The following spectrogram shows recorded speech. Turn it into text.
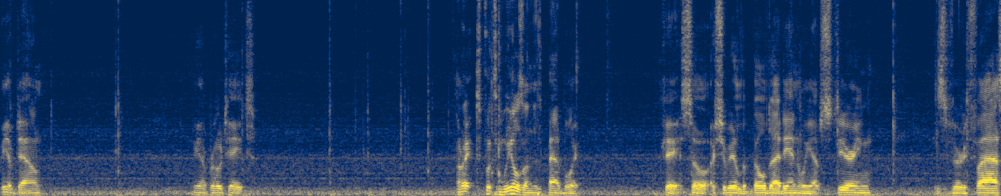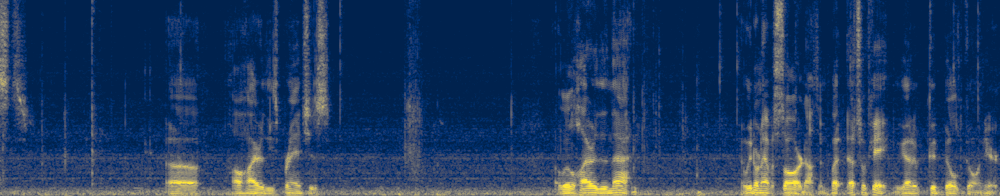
We have down. We have rotate. Alright, let's put some wheels on this bad boy. Okay, so I should be able to build that in. We have steering. He's very fast. Uh, how high are these branches? A little higher than that. And we don't have a saw or nothing, but that's okay. We got a good build going here.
